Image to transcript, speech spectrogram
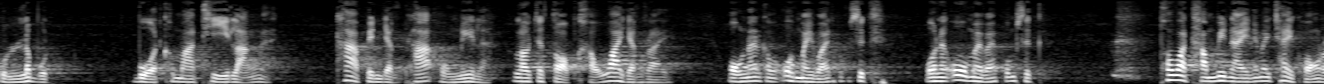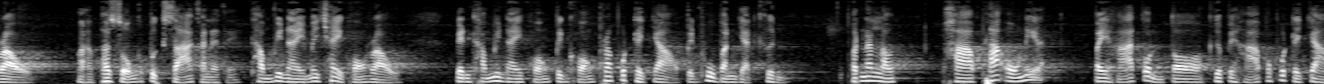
กุลระบุตร บวชเข้ามาทีหลังนะ่ะถ้าเป็นอย่างพระองค์นี้แหละเราจะตอบเขาว่าอย่างไร องค์นั้นก็บอกโอ้ไม่ไหวผมศึกองค์นั้นโอ้ไม่ไหวผมศึก เพราะว่าทำวินัยนี่ไม่ใช่ของเราพระสงฆ์ก็ปรึกษากันเลยทำวินัยไม่ใช่ของเรา เป็นธรรมวินัยของเป็นของพระพุทธเจ้าเป็นผู้บัญญัติขึ้น เพราะนั้นเราพาพระองค์นี่แหละไปหาต้นตอคือไปหาพระพุทธเจ้า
